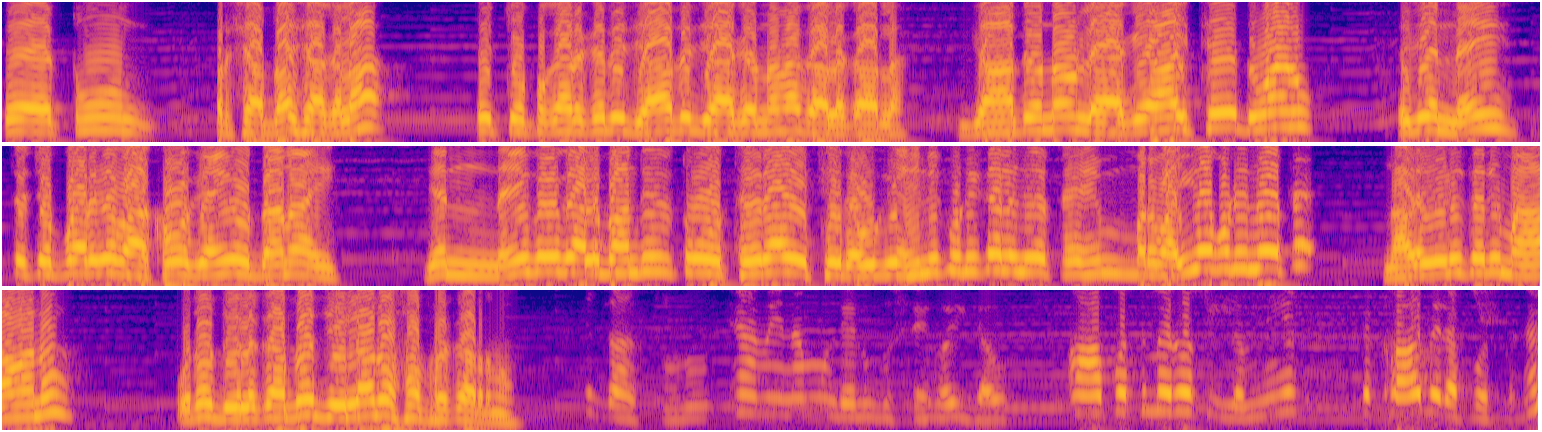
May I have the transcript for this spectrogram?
ਤੇ ਤੂੰ ਪ੍ਰਸ਼ਾਦਾ ਛਕ ਲਾ ਤੇ ਚੁੱਪ ਕਰਕੇ ਤੇ ਜਾ ਤੇ ਜਾ ਕੇ ਉਹਨਾਂ ਨਾਲ ਗੱਲ ਕਰ ਲੈ। ਜਾਂ ਤੇ ਉਹਨਾਂ ਨੂੰ ਲੈ ਕੇ ਆ ਇੱਥੇ ਦੋਵਾਂ ਨੂੰ। ਤੇ ਜੇ ਨਹੀਂ ਤੇ ਚੁੱਪ ਕਰਕੇ ਵੱਖ ਹੋ ਗਿਆ ਹੀ ਉਦਾਂ ਨਾ ਆਈ। ਜੇ ਨਹੀਂ ਕੋਈ ਗੱਲ ਬੰਦੀ ਤੇ ਤੂੰ ਉੱਥੇ ਰਹਿ ਇੱਥੇ ਰਹੂਗੀ। ਅਸੀਂ ਨਹੀਂ ਕੁੜੀ ਘੱਲਣੀ ਉੱਥੇ। ਅਸੀਂ ਮਰਵਾਈ ਆ ਕੁੜੀ ਨੂੰ ਉੱਥੇ। ਨਾਲੇ ਜਿਹੜੀ ਤੇਰੀ ਮਾਂ ਵਾ ਨਾ ਉਹਦਾ ਦਿਲ ਕਰਦਾ ਜੇਲਾਂ ਦਾ ਸਫ਼ਰ ਕਰਨ ਨੂੰ। ਤੇ ਗੱਲ ਸੁਣੋ ਐਵੇਂ ਨਾ ਮੁੰਡੇ ਨੂੰ ਗੁੱਸੇ ਹੋਈ ਜਾਓ। ਆ ਪੁੱਤ ਮੈਂ ਰੋਟੀ ਲੰਮੀ ਆ ਤੇ ਖਾ ਮੇਰਾ ਪੁੱਤ ਹੈ?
